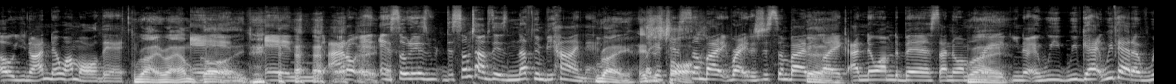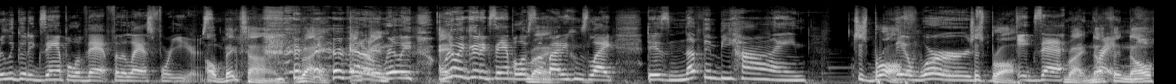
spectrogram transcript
"Oh, you know, I know I'm all that." Right, right. I'm and, good. and I don't, and, and so there's sometimes there's nothing behind that. Right. It's like just it's just somebody. Right. It's just somebody Yeah. like I know I'm the best. I know I'm Right. great. You know, and we we've got we've had a really good example of that for the last four years. oh, big time. Right. We've had And- a really, really good example of Right. somebody who's like, there's nothing behind just broth. their words. Just broth. Exactly. Right. Nothing. Right. No.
